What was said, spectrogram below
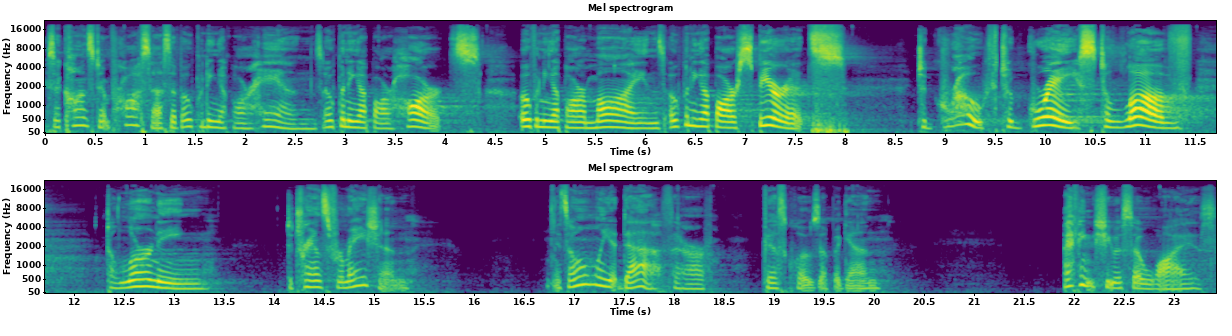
is a constant process of opening up our hands, opening up our hearts, opening up our minds, opening up our spirits to growth, to grace, to love, to learning, to transformation. It's only at death that our fists close up again. I think she was so wise.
